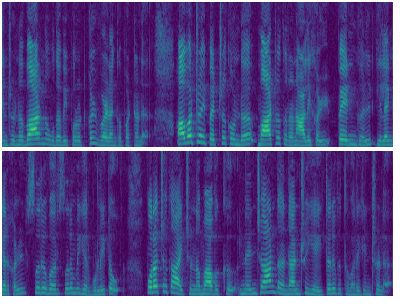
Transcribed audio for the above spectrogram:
இன்று நிவாரண உதவிப் பொருட்கள் வழங்கப்பட்டன. அவற்றை பெற்றுக்கொண்ட மாற்றுத்திறனாளிகள் பெண்கள் இளைஞர்கள் சிறுவர் சிறுமியர் உள்ளிட்டோர் புரட்சித்தாய் சின்னம்மாவுக்கு நெஞ்சார்ந்த நன்றியை தெரிவித்து வருகின்றனர்.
